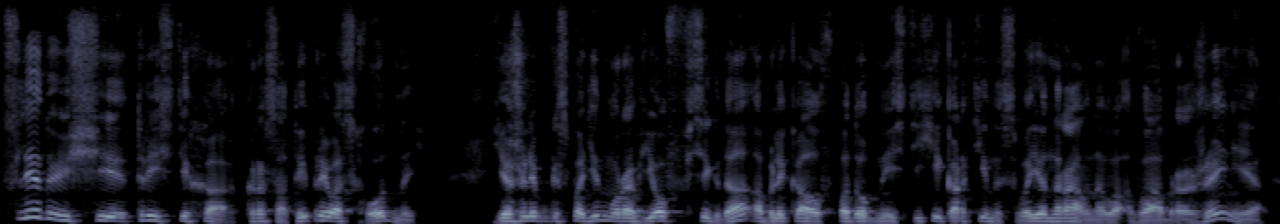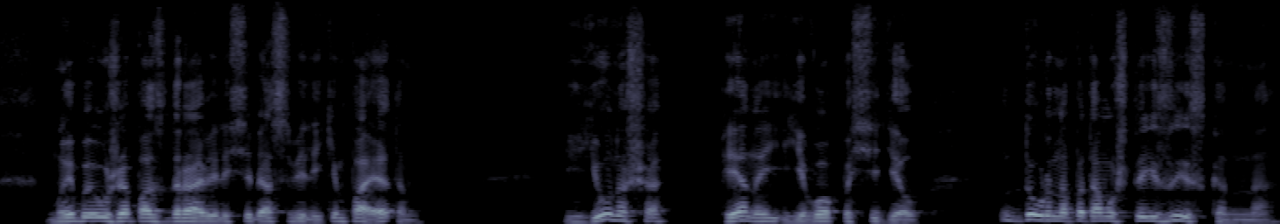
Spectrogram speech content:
Следующие три стиха красоты превосходной. Ежели б господин Муравьев всегда облекал в подобные стихи картины своенравного воображения, мы бы уже поздравили себя с великим поэтом. И юноша пеной его поседел. Дурно, потому что изысканно.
